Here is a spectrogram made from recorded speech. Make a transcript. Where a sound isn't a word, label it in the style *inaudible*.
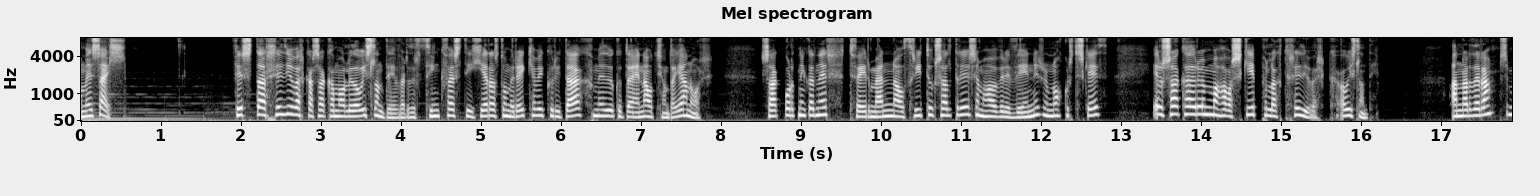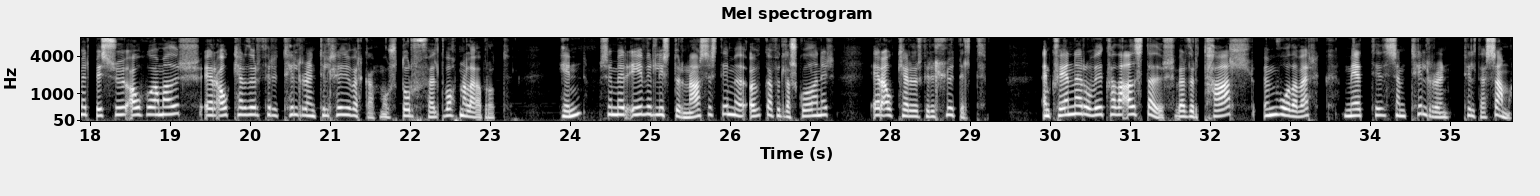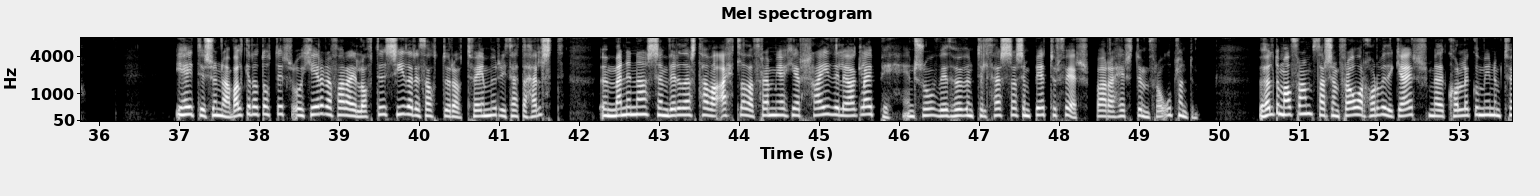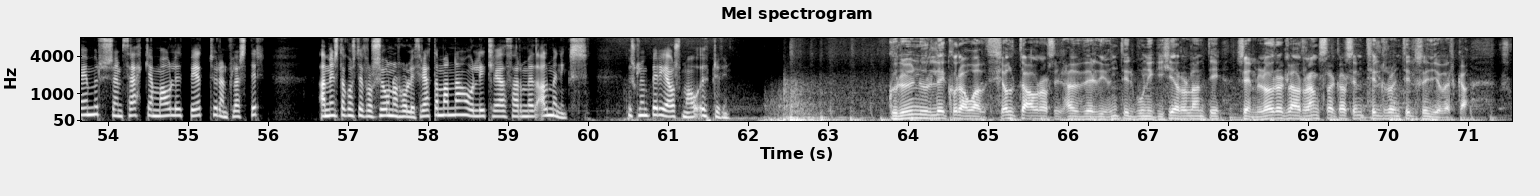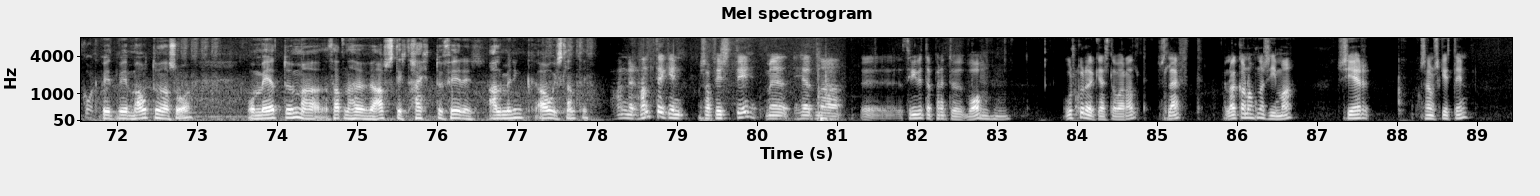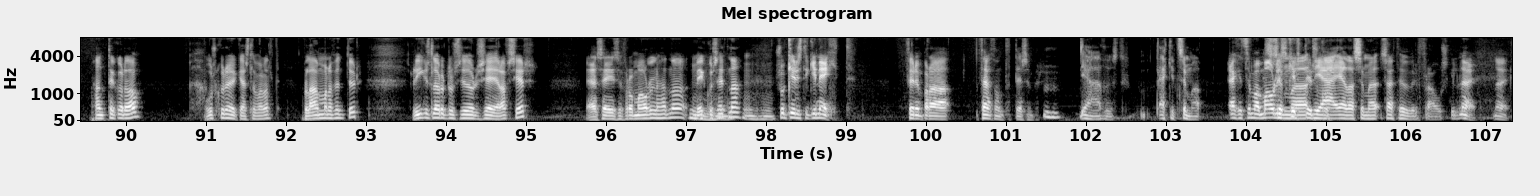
Komið sæl. Fyrsta hriðjuverkasakamálið á Íslandi verður þingfest í hérastómi Reykjavíkur í dag með aukudaginn 18. janúar. Sakbortningarnir, tveir menn á þrítöksaldri sem hafa verið vinir um nokkurt skeið, eru sakaður um að hafa skipulagt hriðjuverk á Íslandi. Annar þeirra, sem er bissu áhuga maður, er ákjærður fyrir tilraun til hriðjuverka og stórfæld vopnalagabrót. Hinn, sem er yfirlýstur nazisti með öfgafullar skoðanir, er ákjærður fyrir hlutild. En hvenar og við hvaða aðstæður verður tal um voðaverk metið sem tilraun til þess sama? Ég heiti Sunna Valgeradóttir og hér er að fara í loftið síðari þáttur af tveimur í þetta helst um mennina sem virðast hafa ætlað að fremja hér hræðilega glæpi eins og við höfum til þessa sem betur fer bara heyrt um frá útlöndum. Við höldum áfram þar sem frá var horfið í gær með kollegum mínum tveimur sem þekkja málið betur en flestir að minnstakosti frá sjónarhóli fréttamanna og líklega þar með almennings. Við skulum byrja á smá upprifin. Grunur leikur á að fjölda árásir hafi verið í undirbúningi hér á landi sem lauraglar rannsakar sem tilraun til hriðjaverka. Við, við mátum það svo og metum að þarna hefur við afstýrt hættu fyrir almenning á Íslandi. Hann er handtekinn sá fyrsti með hérna uh, þrývitaðprentuð vopn, mm -hmm. úrskurðargæsla var allt, sleft, löggan opna síma, sér samskiptin, handtekur þá, úrskurðargæsla var allt, blamanafundur, ríkislauruglústíður segir af sér, eða segir sér frá málinu hérna, mm -hmm. viku setna, mm -hmm. svo gerist ekki neitt fyrir bara 13. desember. Já, þú veist, ekkert sem að Ekkert sem að máli skiptir, að, já, eða sem að sagt hefur verið frá. Nei, nei.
